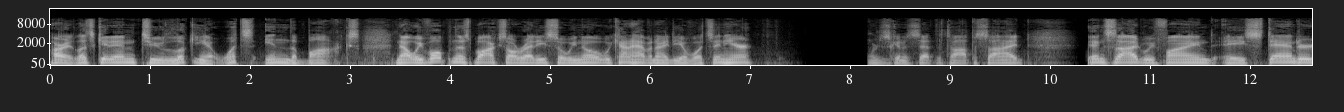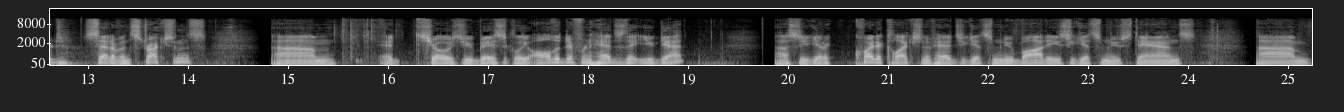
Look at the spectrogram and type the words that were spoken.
All right, let's get into looking at what's in the box. Now, we've opened this box already, so we know we kind of have an idea of what's in here. We're just going to set the top aside. Inside, we find a standard set of instructions. Um, it shows you basically all the different heads that you get. Uh, so you get a quite a collection of heads. You get some new bodies, you get some new stands. Um,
